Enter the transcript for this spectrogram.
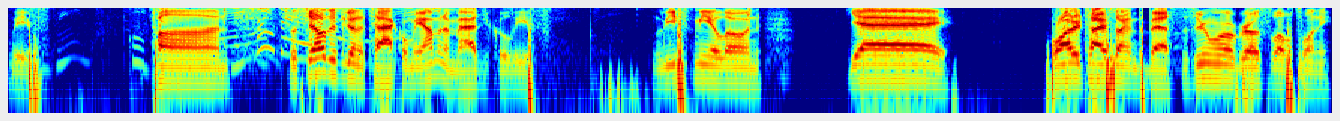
Leaf. Pun. Shoulder! So Shellder's gonna tackle me. I'm gonna magical leaf. Leave me alone. Yay! Water types aren't the best. The Azumarill grows to level 20.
